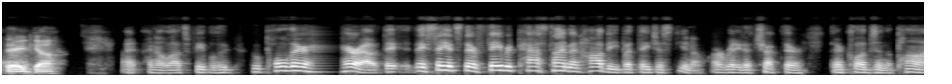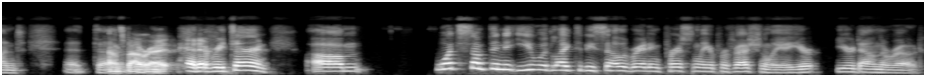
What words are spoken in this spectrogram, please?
uh, there you go. I, I, know lots of people who who pull their hair out. They they say it's their favorite pastime and hobby, but they just you know are ready to chuck their their clubs in the pond. At, uh, Sounds about every, right. At every turn. Um, what's something that you would like to be celebrating personally or professionally a year year down the road?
